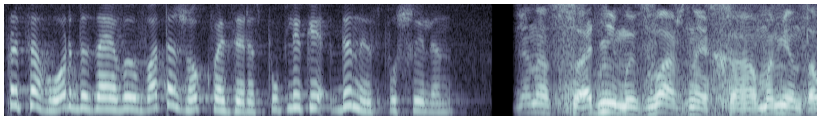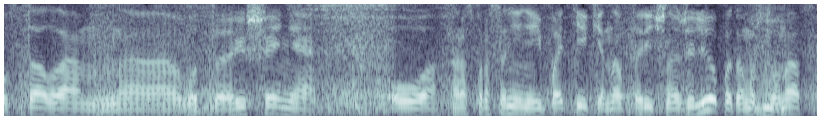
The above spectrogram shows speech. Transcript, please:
Про це гордо заявив ватажок квазіреспубліки Денис Пушилін. Для нас одним из важных э, моментов стало э, вот решение о распространении ипотеки на вторичное жилье, потому что у нас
